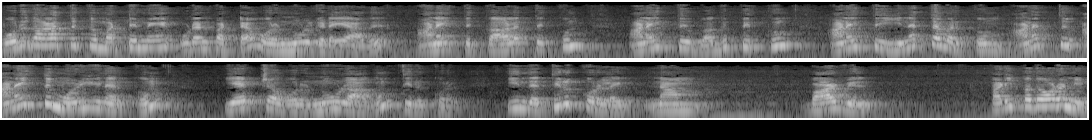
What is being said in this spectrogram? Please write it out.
ஒரு காலத்துக்கு மட்டுமே உடன்பட்ட ஒரு நூல் கிடையாது. அனைத்து காலத்துக்கும் அனைத்து வகுப்பிற்கும் அனைத்து இனத்தவர்க்கும் அனைத்து அனைத்து மொழியினருக்கும் ஏற்ற ஒரு நூலாகும் திருக்குறள். இந்த திருக்குறளை நாம் வாழ்வில் படிப்பதோடு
